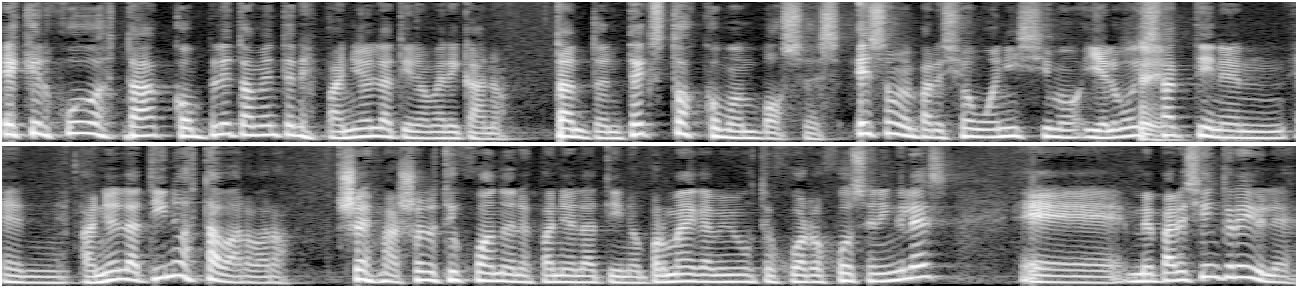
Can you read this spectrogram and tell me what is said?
es que el juego está completamente en español latinoamericano, tanto en textos como en voces. Eso me pareció buenísimo y el voice Sí. acting en, en español latino está bárbaro. Yo es más, yo lo estoy jugando en español latino, por más de que a mí me guste jugar los juegos en inglés, eh, me pareció increíble.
